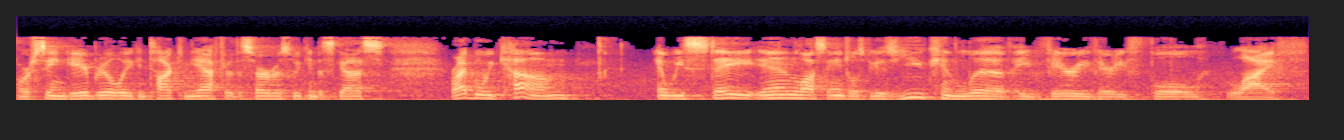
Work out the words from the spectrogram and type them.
or San Gabriel. You can talk to me after the service, we can discuss, right? But we come and we stay in Los Angeles because you can live a very, very full life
